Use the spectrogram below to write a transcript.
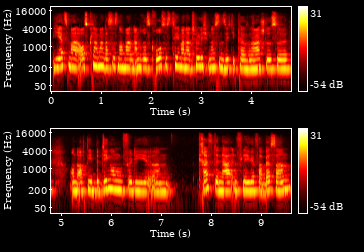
jetzt mal ausklammern. Das ist nochmal ein anderes großes Thema. Natürlich müssen sich die Personalschlüssel und auch die Bedingungen für die ähm, Kräfte in der Altenpflege verbessern.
